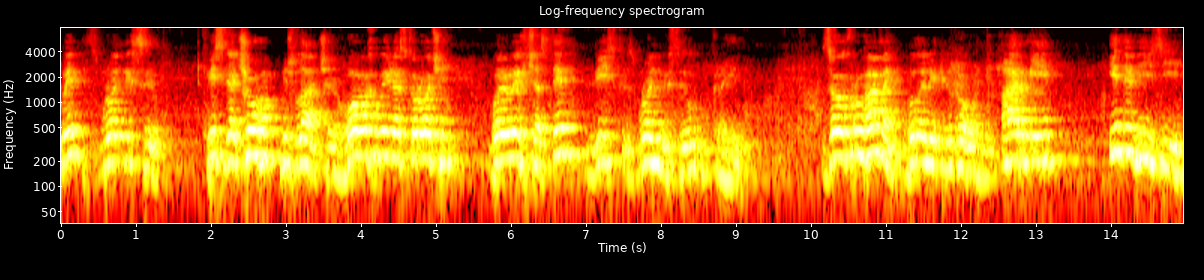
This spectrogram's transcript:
вид Збройних сил, після чого пішла чергова хвиля скорочень бойових частин військ Збройних сил України. За округами були ліквідовані армії і дивізії,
